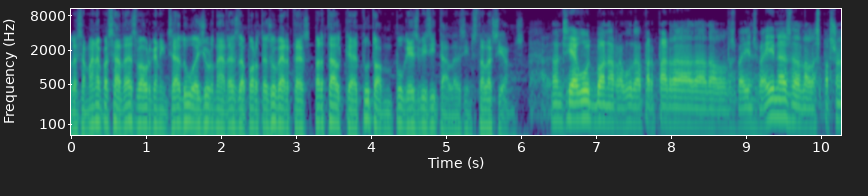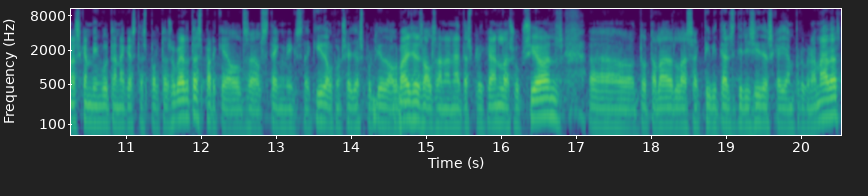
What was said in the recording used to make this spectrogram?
la setmana passada es va organitzar dues jornades de portes obertes per tal que tothom pogués visitar les instal·lacions. Doncs hi ha hagut bona rebuda per part de, de, dels veïns veïnes, de, de les persones que han vingut en aquestes portes obertes, perquè els, els tècnics d'aquí, del Consell Esportiu del Bages, els han anat explicant les opcions, eh, totes les activitats dirigides que hi han programades.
